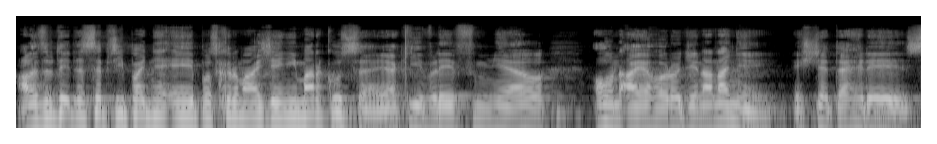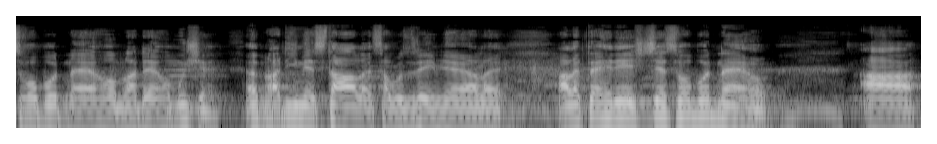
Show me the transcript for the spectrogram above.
ale zeptejte se případně i po schromáždění Markuse, jaký vliv měl on a jeho rodina na něj. Ještě tehdy svobodného mladého muže. Eh, mladým je stále samozřejmě, ale, ale tehdy ještě svobodného. A,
